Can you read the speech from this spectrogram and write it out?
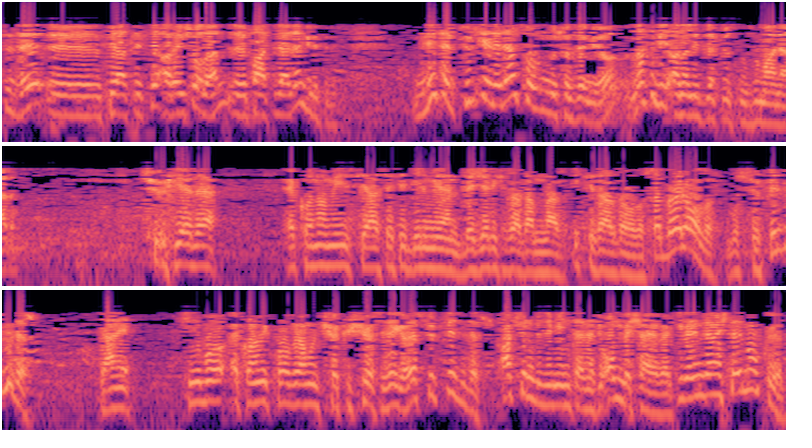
Siz de e, siyaseti arayışı olan e, partilerden birisiniz. Nedir? Türkiye neden sorununu çözemiyor? Nasıl bir analiz yapıyorsunuz bu manada? Türkiye'de ekonomiyi, siyaseti bilmeyen beceriksiz adamlar iktidarda olursa böyle olur. Bu sürpriz midir? Yani şimdi bu ekonomik programın çöküşü size göre sürprizdir. Açın bizim interneti 15 ay evvelki benim demeçlerimi okuyun.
